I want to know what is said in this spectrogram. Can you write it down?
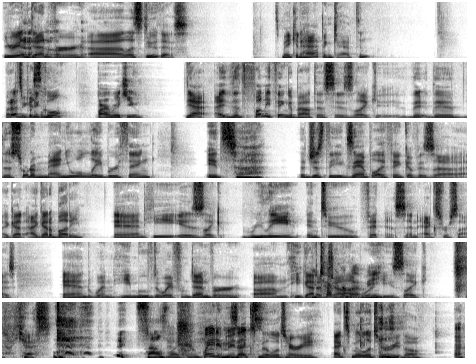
You're in Denver. Uh, let's do this. Let's make it happen, Captain. But that's pretty cool. Barbecue. Yeah, I, the funny thing about this is like the the the sort of manual labor thing. It's uh just the example I think of is uh I got I got a buddy and he is like really into fitness and exercise. And when he moved away from Denver, um, he got You a job where me? he's like, yes, Sounds like him. Wait a he's minute. ex-military, ex-military though.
